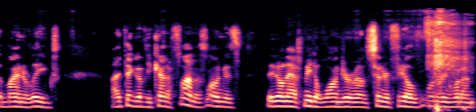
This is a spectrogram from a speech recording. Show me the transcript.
the minor leagues. I think it'd be kind of fun as long as they don't ask me to wander around center field wondering what I'm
